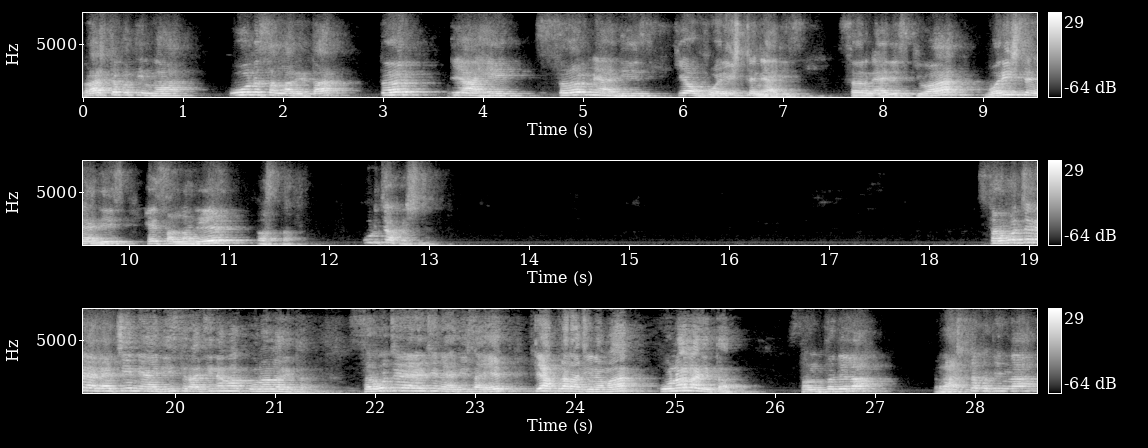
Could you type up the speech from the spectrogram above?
राष्ट्रपतींना कोण सल्ला देतात? तर ते आहेत सरन्यायाधीश किंवा वरिष्ठ न्यायाधीश. सरन्यायाधीश किंवा वरिष्ठ न्यायाधीश हे सल्ला देत असतात. पुढचा प्रश्न. सर्वोच्च न्यायालयाचे न्यायाधीश राजीनामा कोणाला देतात? सर्वोच्च न्यायालयाचे न्यायाधीश आहेत ते आपला राजीनामा कोणाला देतात? संसदेला राष्ट्रपतींना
